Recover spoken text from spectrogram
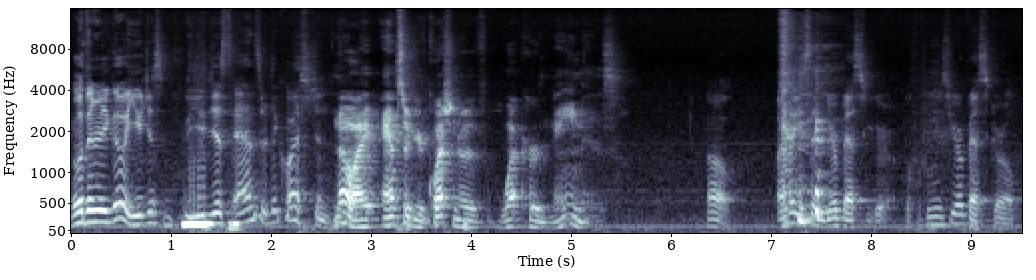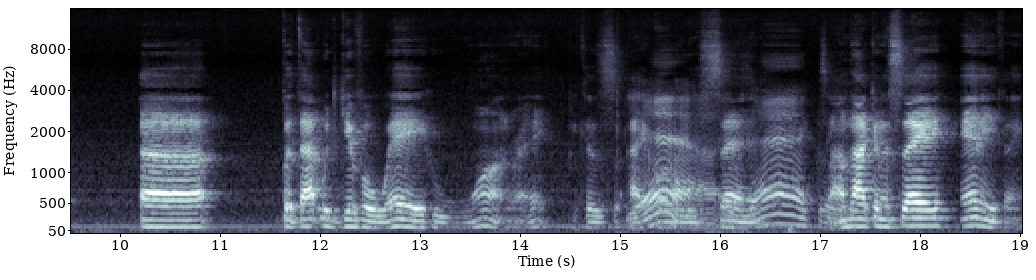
Well, there you go. You just you just answered the question. No, I answered your question of what her name is. Oh, I thought you said your best girl. Who's your best girl? Uh, but that would give away who won, right? Because I yeah, already said. exactly. So I'm not gonna say anything.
